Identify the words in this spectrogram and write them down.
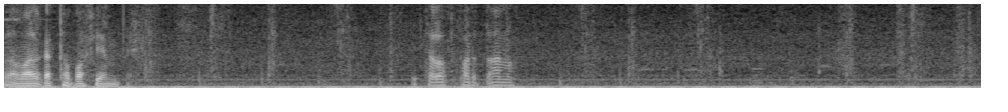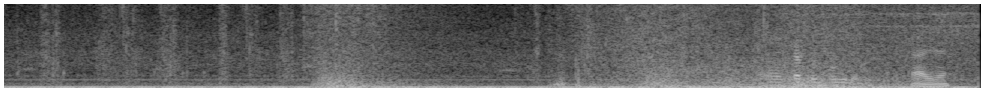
La marca está para siempre. Ahí están los espartanos. Acercarte un poquito. Ah, ya.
